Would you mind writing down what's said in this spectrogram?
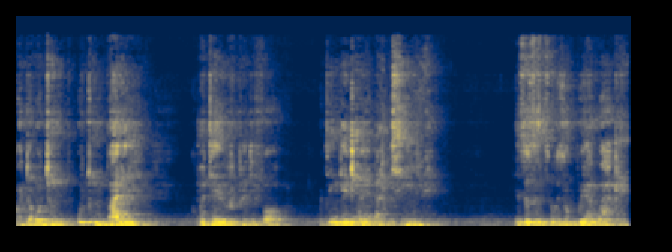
kodwa uthi uthi umbhali kuMateyu 24 uthi ngenxa yabathile lezo zinsuku zokubuya kwakhe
